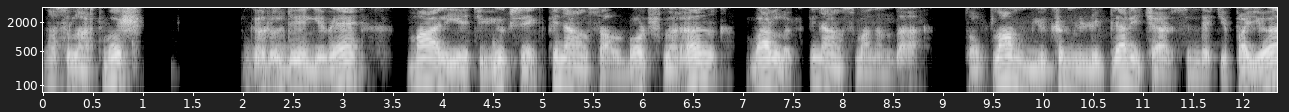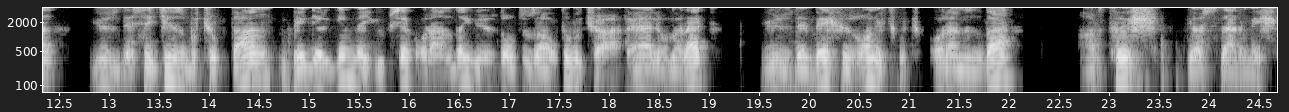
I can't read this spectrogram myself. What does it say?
Nasıl artmış? Görüldüğü gibi maliyeti yüksek finansal borçların varlık finansmanında toplam yükümlülükler içerisindeki payı yüzde sekiz buçuktan belirgin ve yüksek oranda yüzde otuz altı buçuğa reel olarak yüzde beş yüz on üç buçuk oranında artış göstermiş.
